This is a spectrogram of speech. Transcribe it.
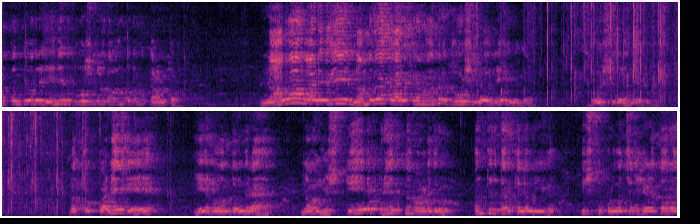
ಅಂತಂದೀವಿ ಅಂದ್ರೆ ಏನೇನು ದೋಷಗಳದಾವ ಅಂತ ನಮಗೆ ಕಾಣ್ತಾವೆ. ನಾವ ಮಾಡೇವಿ ನಮ್ಮದ ಕಾರ್ಯಕ್ರಮ ಅಂದ್ರೆ ದೋಷಿಗಳನ್ನೇ ಇರುವುದಿಲ್ಲ ದೋಷಿಗಳನ್ನೇ ಇರುವುದಿಲ್ಲ ಮತ್ತು ಕೊನೆಗೆ ಏನು ಅಂತಂದ್ರೆ ನಾವು ಎಷ್ಟೇ ಪ್ರಯತ್ನ ಮಾಡಿದ್ರು, ಅಂತಿರ್ತಾರೆ ಕೆಲವರು ಈಗ, ಇಷ್ಟು ಪ್ರವಚನ ಹೇಳ್ತಾರೆ,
